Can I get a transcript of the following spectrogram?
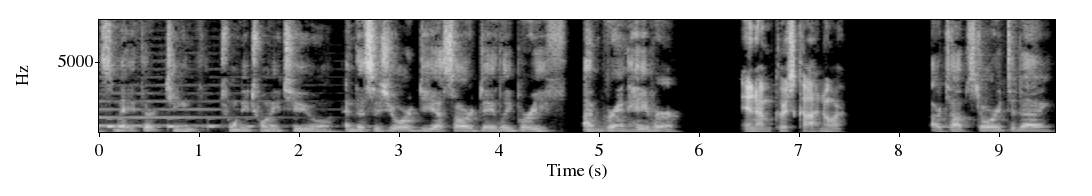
It's May 13th, 2022, and this is your DSR Daily Brief. I'm Grant Haver. And I'm Chris Cotnor. Our top story today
